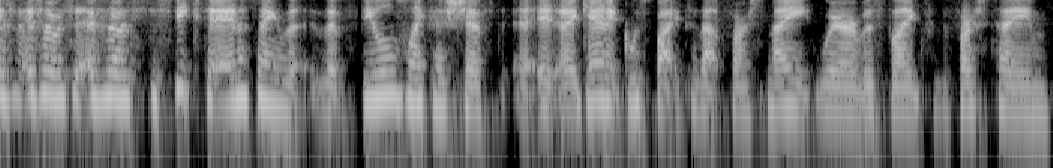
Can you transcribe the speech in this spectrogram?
If, if I was if I was to speak to anything that, that feels like a shift, it, again it goes back to that first night where it was like for the first time,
